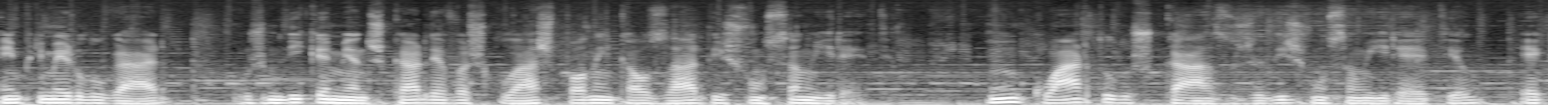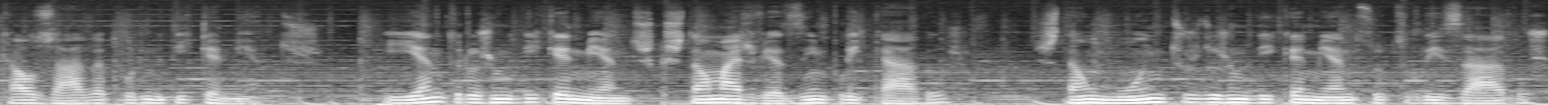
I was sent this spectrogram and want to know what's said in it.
Em primeiro lugar, os medicamentos cardiovasculares podem causar disfunção erétil. Um quarto dos casos de disfunção erétil é causada por medicamentos. E entre os medicamentos que estão mais vezes implicados estão muitos dos medicamentos utilizados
